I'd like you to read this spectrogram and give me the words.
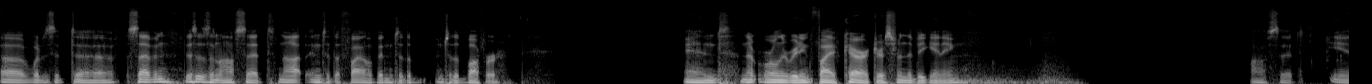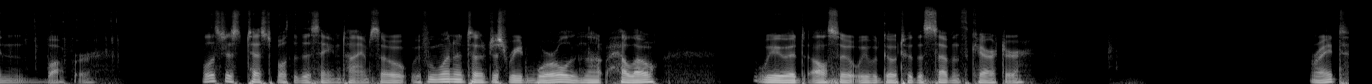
uh what is it uh 7 this is an offset not into the file but into the into the buffer and we're only reading five characters from the beginning. Offset in buffer. Well let's just test both at the same time. So if we wanted to just read world and not hello we would also we would go to the seventh character. Right?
